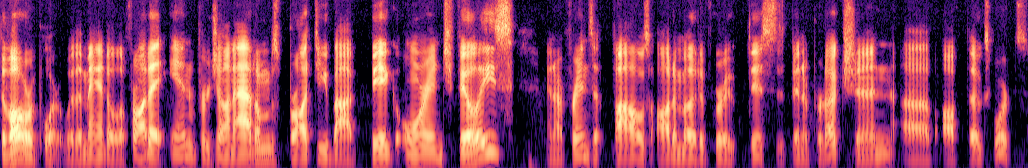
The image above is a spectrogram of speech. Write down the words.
the vol report with amanda lafratta in for john adams brought to you by big orange phillies and our friends at Files Automotive Group. This has been a production of Off Hook Sports.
